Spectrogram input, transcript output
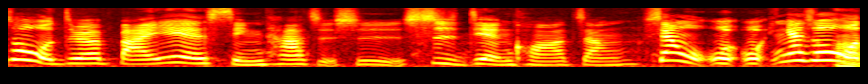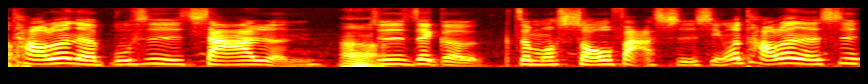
说，我觉得白夜行它只是事件夸张，像我我我应该说，我嗯讨论的不是杀人，嗯就是这个怎么守法实行，我讨论的是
